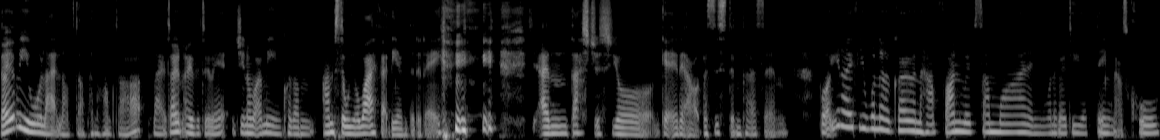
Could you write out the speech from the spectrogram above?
don't be all like loved up and hugged up. Like don't overdo it. Do you know what I mean? Because I'm I'm still your wife at the end of the day, and that's just your getting it out the system person. But you know, if you want to go and have fun with someone and you want to go do your thing, that's cool.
